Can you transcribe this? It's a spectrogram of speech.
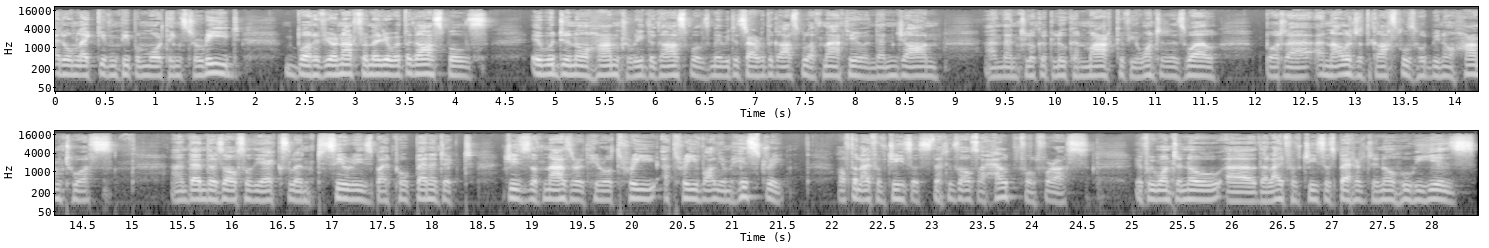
I don't like giving people more things to read. But if you're not familiar with the Gospels, it would do no harm to read the Gospels. Maybe to start with the Gospel of Matthew and then John, and then to look at Luke and Mark if you wanted as well. But uh, a knowledge of the Gospels would be no harm to us. And then there's also the excellent series by Pope Benedict Jesus of Nazareth, he wrote three a three volume history of the life of Jesus that is also helpful for us if we want to know uh, the life of Jesus better, to know who he is.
